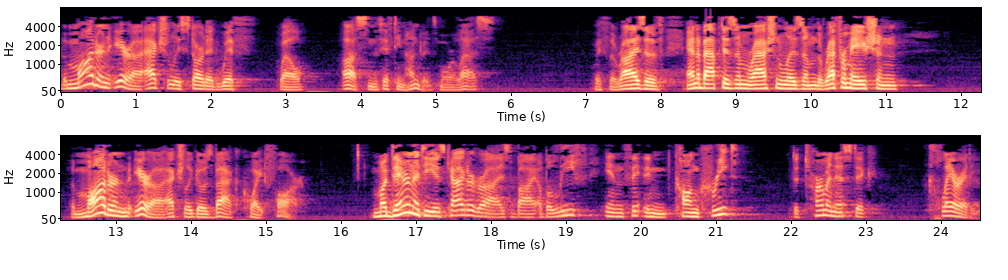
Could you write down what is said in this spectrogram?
The modern era actually started with, well, us in the 1500s, more or less. With the rise of Anabaptism, rationalism, the Reformation, the modern era actually goes back quite far. Modernity is categorized by a belief in, th- in concrete, deterministic clarity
